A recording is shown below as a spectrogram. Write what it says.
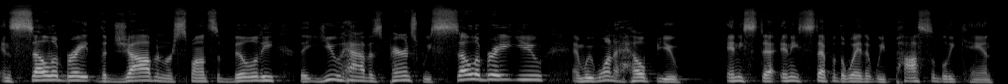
and celebrate the job and responsibility that you have as parents. We celebrate you and we want to help you any step any step of the way that we possibly can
